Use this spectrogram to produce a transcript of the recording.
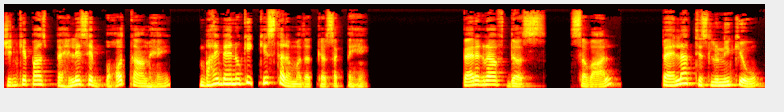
जिनके पास पहले से बहुत काम है भाई बहनों की किस तरह मदद कर सकते हैं? पैराग्राफ दस, सवाल। पहला थिसलुनिक्यो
